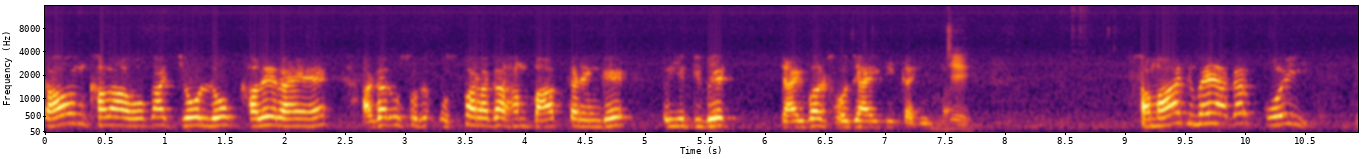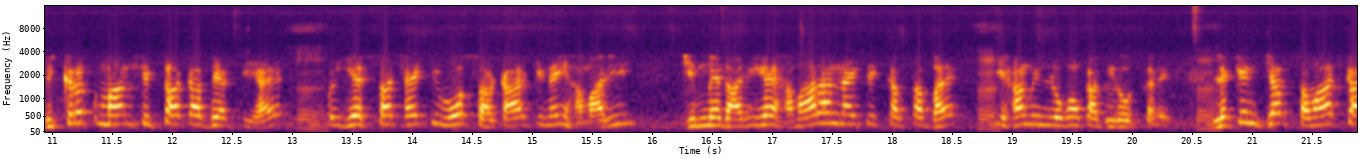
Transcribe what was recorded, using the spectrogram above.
कौन खड़ा होगा जो लोग खड़े रहे हैं अगर उस उस पर अगर हम बात करेंगे तो ये डिबेट डाइवर्ट हो जाएगी कहीं पर। जी। समाज में अगर कोई विकृत मानसिकता का व्यक्ति है तो ये सच है कि वो सरकार की नहीं हमारी ज़िम्मेदारी है हमारा नैतिक कर्तव्य है कि हम इन लोगों का विरोध करें। लेकिन जब समाज का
